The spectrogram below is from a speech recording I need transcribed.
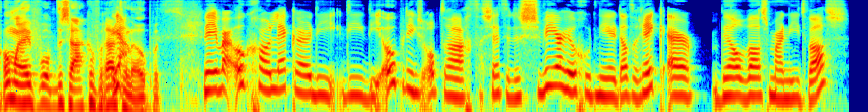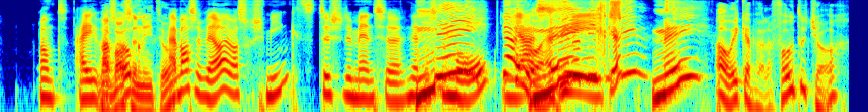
Om maar even op de zaken vooruit Ja. te lopen. Nee, maar ook gewoon lekker die, die, die openingsopdracht zette de sfeer heel goed neer. Dat Rick er wel was, maar niet was. Want hij Hij was, was ook, er niet hoor. Hij was er wel, hij was gesminkt tussen de mensen, net als de Nee? mol. Ja, joh, heb je nee. dat niet zeker. gezien? Nee, Oh, ik heb wel een fotootje hoor.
